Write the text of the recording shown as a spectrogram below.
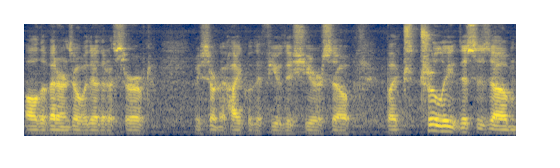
all the veterans over there that have served. We certainly hiked with a few this year, so. But truly, this is um,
